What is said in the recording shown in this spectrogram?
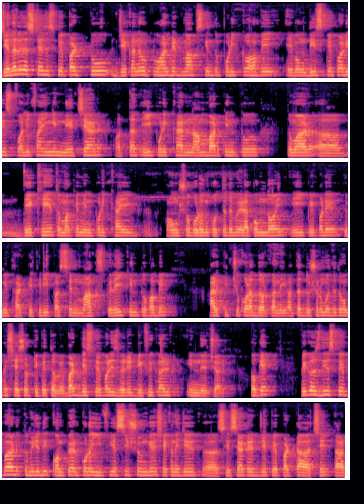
জেনারেল স্টাডিজ পেপার টু যেখানেও টু হান্ড্রেড মার্কস কিন্তু পরীক্ষা হবে এবং this paper is qualifying in nature অর্থাৎ এই পরীক্ষার নাম্বার কিন্তু তোমার দেখে তোমাকে মেন পরীক্ষায় অংশগ্রহণ করতে দেবে এরকম নয়। এই পেপারে তুমি থার্টি থ্রি পার্সেন্ট মার্কস পেলেই কিন্তু হবে। আর কিচ্ছু করার দরকার নেই। অর্থাৎ দুশোর মধ্যে তোমাকে ছেষট্টি পেতে হবে। But this paper is very difficult in nature okay because this paper তুমি যদি কম্পেয়ার করো ইউপিএসসির সঙ্গে, সেখানে যে সিস্যাটের যে পেপারটা আছে, তার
